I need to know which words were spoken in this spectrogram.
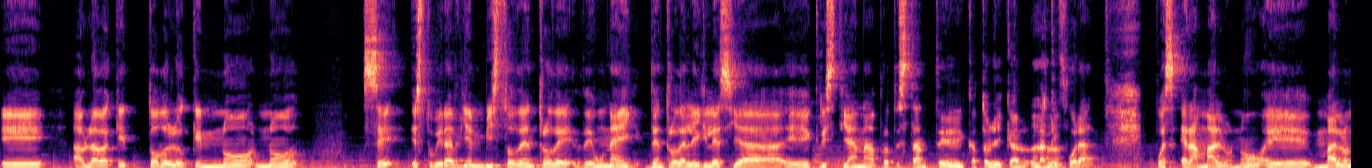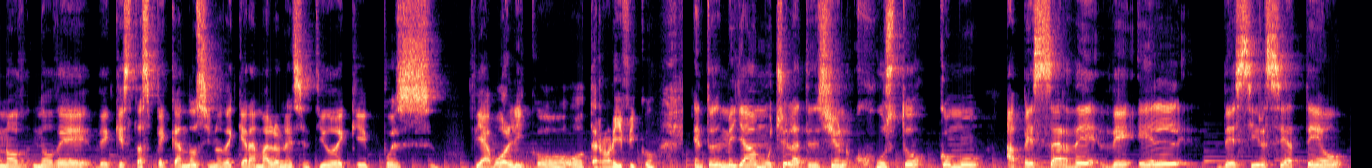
eh, hablaba que todo lo que no, no se estuviera bien visto dentro de, de una dentro de la iglesia eh, cristiana, protestante, católica, la que fuera, pues era malo, ¿no? Eh, malo no, no de, de que estás pecando, sino de que era malo en el sentido de que, pues diabólico o terrorífico. Entonces me llama mucho la atención justo como a pesar de, de él decirse ateo,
